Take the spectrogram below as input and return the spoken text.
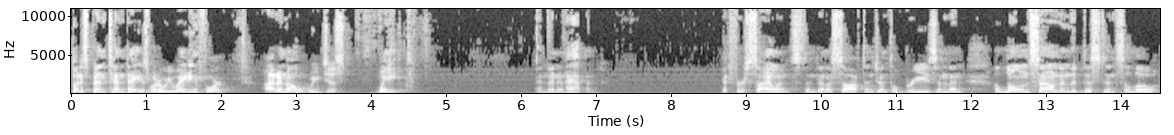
But it's been 10 days. What are we waiting for? I don't know. We just wait. And then it happened. At first, silence, and then a soft and gentle breeze, and then a lone sound in the distance, a low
